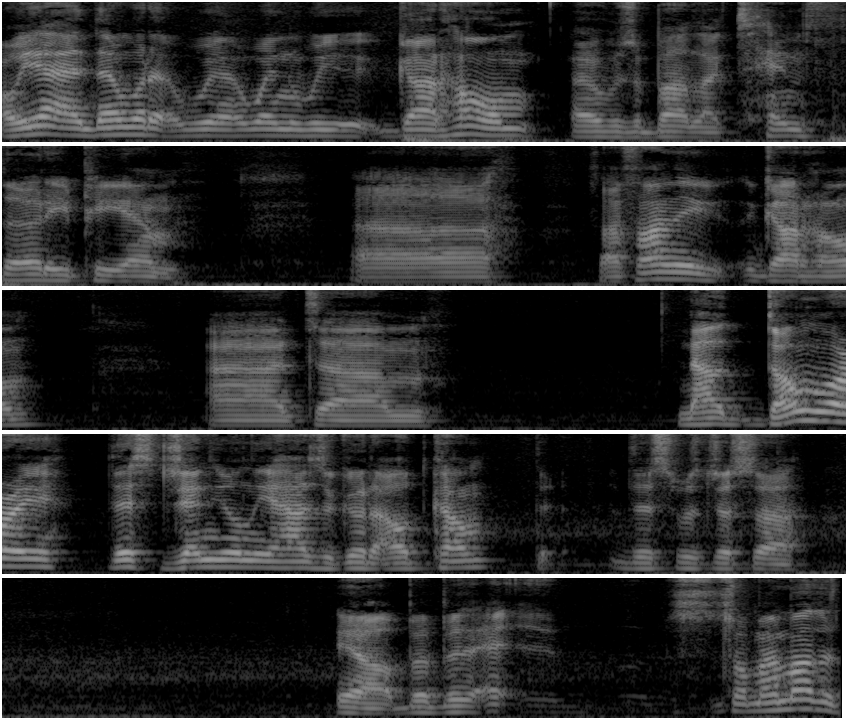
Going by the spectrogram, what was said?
Oh yeah, and then what? When we got home, it was about like ten thirty p.m. Uh, so I finally got home, and um, now don't worry, this genuinely has a good outcome. This was just a, you know, but but. Eh, so my mother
